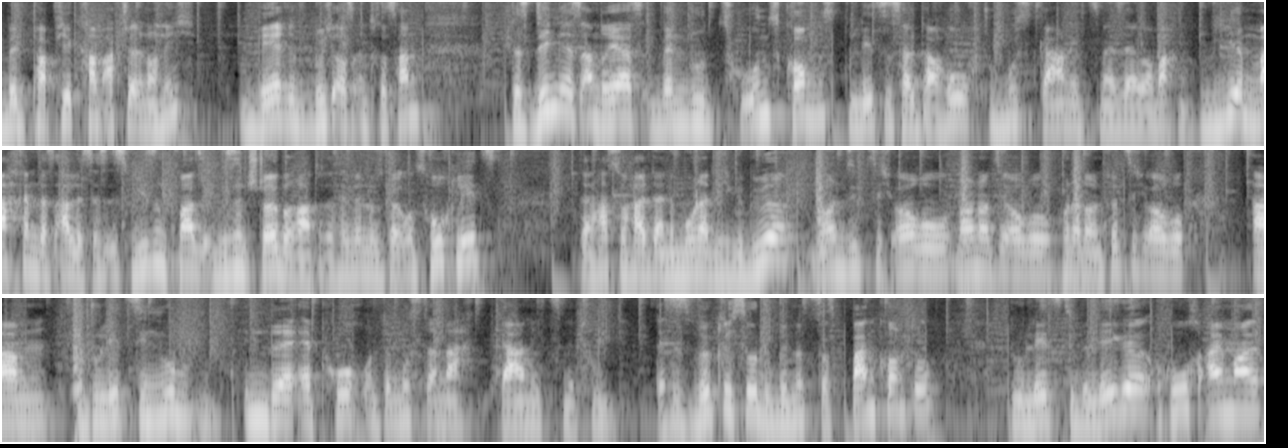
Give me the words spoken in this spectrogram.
Mit Papierkram aktuell noch nicht, wäre durchaus interessant. Das Ding ist, Andreas, wenn du zu uns kommst, du lädst es halt da hoch, du musst gar nichts mehr selber machen. Wir machen das alles. Das ist, wir sind quasi, wir sind Steuerberater. Das heißt, wenn du es bei uns hochlädst, dann hast du halt deine monatliche Gebühr, 79 Euro, 99 Euro, 149 Euro ähm, und du lädst sie nur in der App hoch und du musst danach gar nichts mehr tun. Das ist wirklich so, du benutzt das Bankkonto, du lädst die Belege hoch einmal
